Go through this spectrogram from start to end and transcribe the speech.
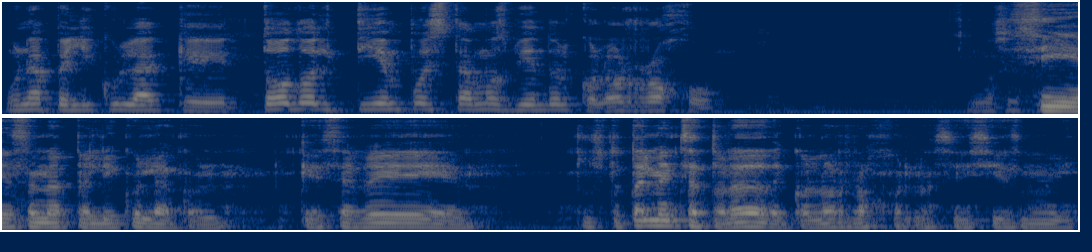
Una película que todo el tiempo estamos viendo el color rojo Sí, es una película con que se ve pues, totalmente saturada de color rojo, ¿no? Sí, sí, es muy,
